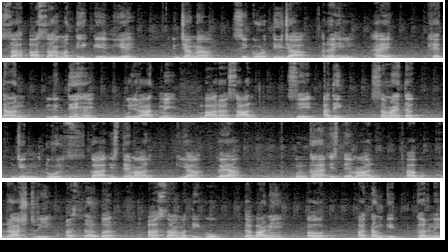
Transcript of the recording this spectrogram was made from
सह असहमति के लिए जगह सिकुड़ती जा रही है। खेतान लिखते हैं, गुजरात में 12 साल से अधिक समय तक जिन टूल्स का इस्तेमाल किया गया। उनका इस्तेमाल अब राष्ट्रीय स्तर पर असहमति को दबाने और आतंकित करने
